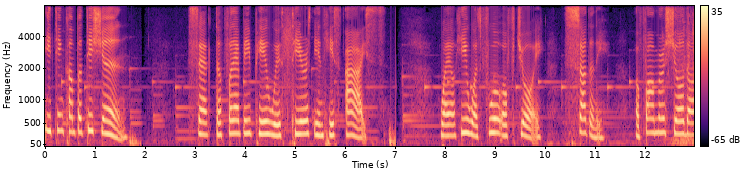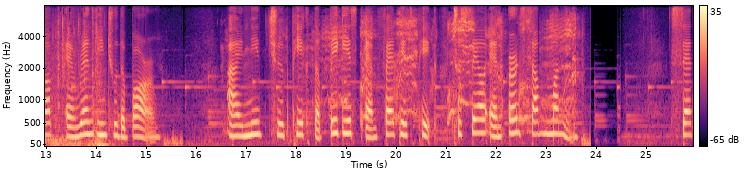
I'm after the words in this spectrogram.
eating competition! Said the flabby pig with tears in his eyes. While he was full of joy, suddenly a farmer showed up and ran into the barn. I need to pick the biggest and fattest pig to sell and earn some money said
